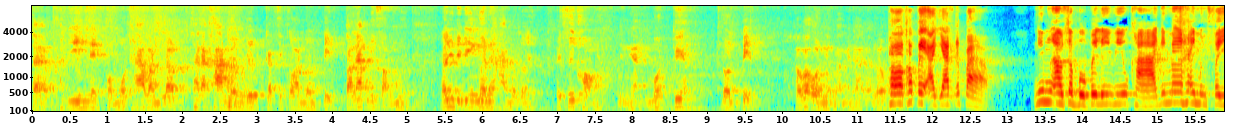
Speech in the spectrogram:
แต่พอดีเน็ตผมหมดห้าวัน แล้วธนาคารโดนยึดกสิกรโดนปิด ตอนแรกมีสองหมื่นแล้วอยู่ดีๆเงินหายหมดเลย ไปซื้อของอย่างเงี้ยหมดเกลี้ยงโดนปิด เขาก็โอนเงินมาไม่ได้แล้วแล้วพ่อเขาไปอายัดหรือเปล่า นี่มึงเอาสบู่ไปรีวิวขาย นี่แม่ให้มึงฟรี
